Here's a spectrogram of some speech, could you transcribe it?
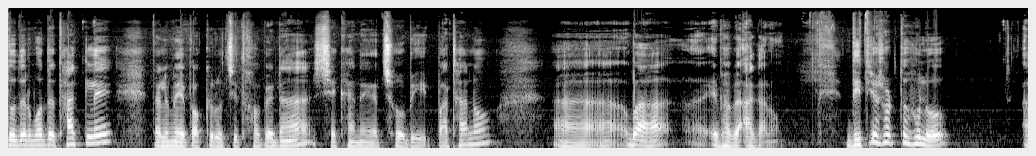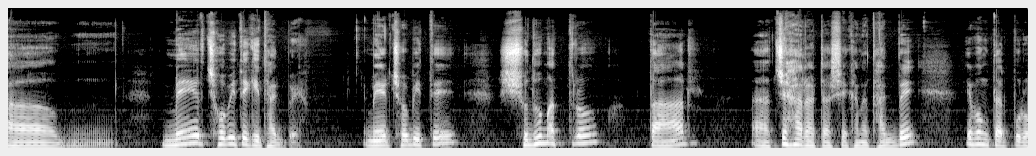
দুধের মধ্যে থাকলে তাহলে মেয়ে পক্ষের উচিত হবে না, সেখানে ছবি পাঠানো বা এভাবে আগানো। দ্বিতীয় শর্ত হলো মেয়ের ছবিতে কি থাকবে? মেয়ের ছবিতে শুধুমাত্র তার চেহারাটা সেখানে থাকবে এবং তার পুরো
